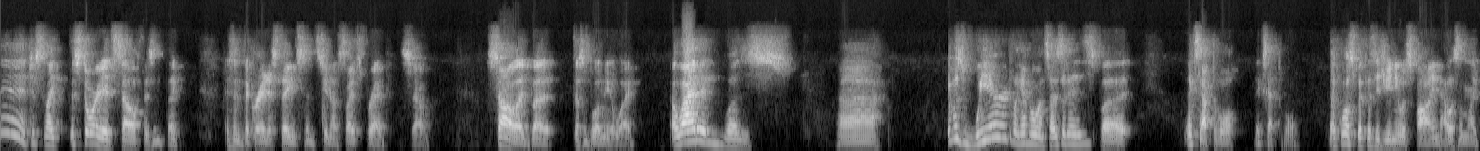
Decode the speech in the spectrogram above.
eh, just like the story itself isn't like isn't the greatest thing since you know sliced bread. So solid, but doesn't blow me away. Aladdin was uh, it was weird, like everyone says it is, but acceptable. Acceptable. Like Will Smith as a genie was fine. I wasn't like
